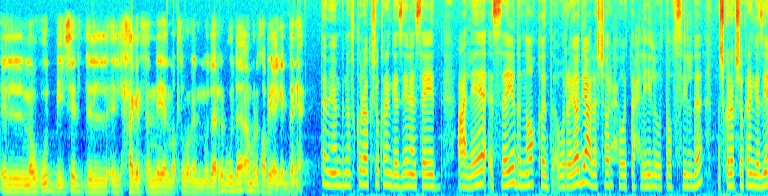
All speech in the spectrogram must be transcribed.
الموجود بيسد الحاجة الفنية المطلوبة من المدرب وده أمر طبيعي جدا يعني. تمام بنشكرك. شكرا جزيلا سيد علاء السيد الناقد والرياضي على الشرح والتحليل والتفصيل ده. بشكرك شكرا جزيلا.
